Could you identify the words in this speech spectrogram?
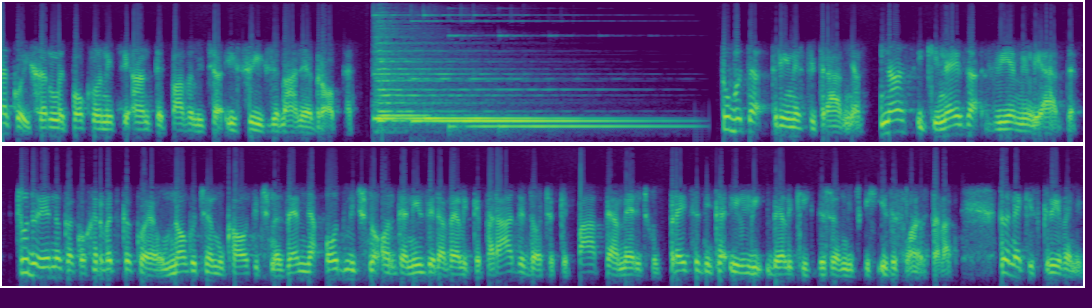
na koji hrle poklonici Ante Pavelića i svih zemalja Europe. Subota 13. travnja. Nas i Kineza 2 milijarde. Čudo je jedno kako Hrvatska, koja je u mnogo čemu kaotična zemlja, odlično organizira velike parade, dočeke pape, američkog predsjednika ili velikih državničkih izaslanstava. To je neki skriveni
